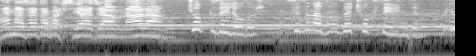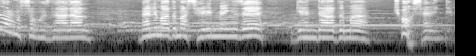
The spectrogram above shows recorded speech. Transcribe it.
namaza da başlayacağım Nalan. Çok güzel olur. Sizin adınıza çok sevindim. Biliyor musunuz Nalan? Benim adıma sevinmenize kendi adıma çok sevindim.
